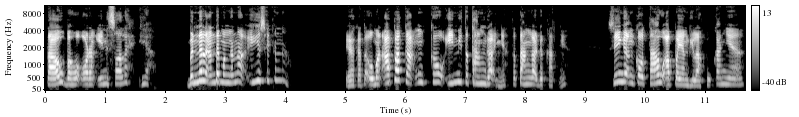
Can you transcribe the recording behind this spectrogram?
tahu bahwa orang ini soleh? Iya. Benar Anda mengenal? Iya, saya kenal. Ya, kata Umar, apakah engkau ini tetangganya, tetangga dekatnya? Sehingga engkau tahu apa yang dilakukannya,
